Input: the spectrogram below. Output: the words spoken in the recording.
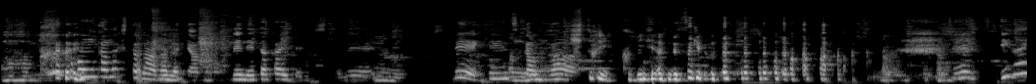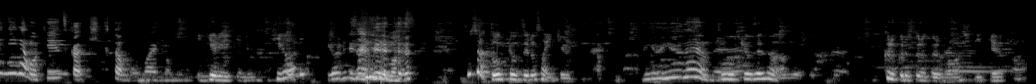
あ脚本家の人が、なんだっけ、あの、ね、ネタ書いてる人で、うん。で、検閲官が、一人クビなんですけど。え意外にでも検閲官、菊田もうまいかも。いけるいける。日替わり日替わりでされてます。そしたら東京03いける。余裕だよね。東京03あの、くるくるくるくる回していけるから。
